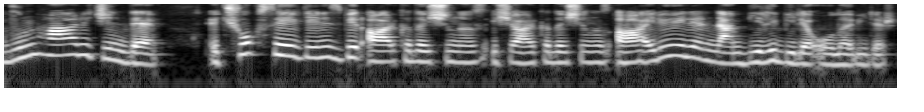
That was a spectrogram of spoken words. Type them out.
bunun haricinde çok sevdiğiniz bir arkadaşınız, iş arkadaşınız, aile üyelerinden biri bile olabilir.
